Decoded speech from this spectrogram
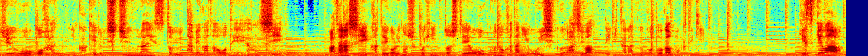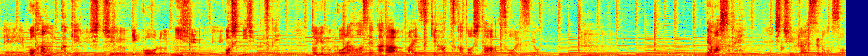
チューをご飯にかけるシチューライスという食べ方を提案し、新しいカテゴリーの食品として多くの方に美味しく味わっていただくことが目的。日付は、えー、ご飯かけるシチューイコール20、5時20ですね。と読む語呂合わせから毎月20日としたそうですよ。うん。出ましたね。シチューライス論争。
